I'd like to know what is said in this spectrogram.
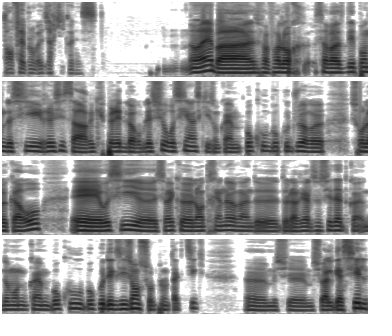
temps faible, on va dire, qu'ils connaissent. Ouais, bah, va falloir, ça va dépendre de s'ils réussissent à récupérer de leurs blessures aussi, hein, parce qu'ils ont quand même beaucoup, beaucoup de joueurs euh, sur le carreau. Et aussi, euh, c'est vrai que l'entraîneur hein, de, la Real Sociedad demande quand même beaucoup, beaucoup d'exigences sur le plan tactique. Euh, monsieur Monsieur Algacil,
